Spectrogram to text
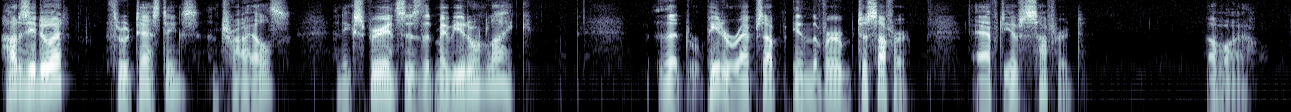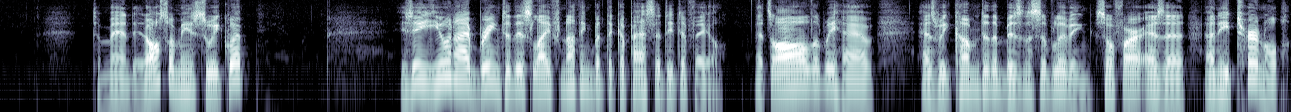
How does He do it? Through testings and trials and experiences that maybe you don't like. That Peter wraps up in the verb to suffer, after you've suffered a while. To mend. It also means to equip. You see, you and I bring to this life nothing but the capacity to fail. That's all that we have as we come to the business of living, so far as a, an eternal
